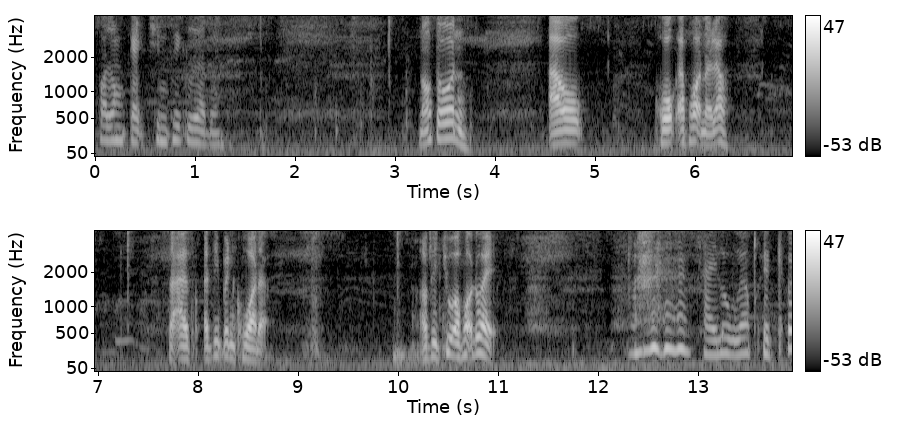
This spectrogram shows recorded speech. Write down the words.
พอลองแกะชิมพริกเกลือดูน้องตูนเอาโคกอะเพาะหน่อยแล้วสะอาดอันที่เป็นขวดอะ เอาติชชู่เเพาะด้วย ใช้ลูกแล้วเผ็ดก็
